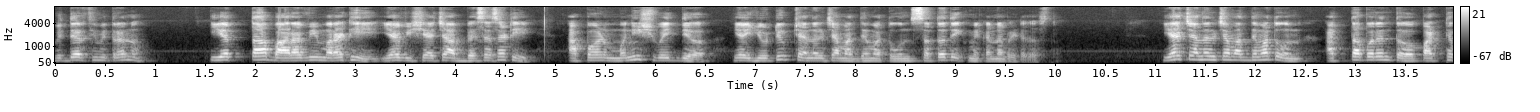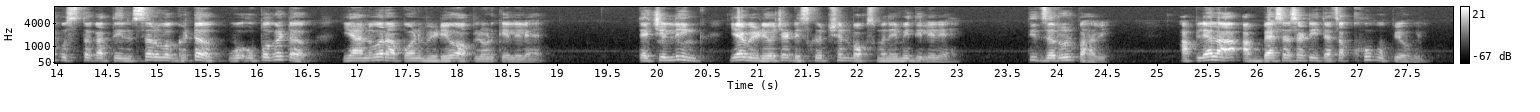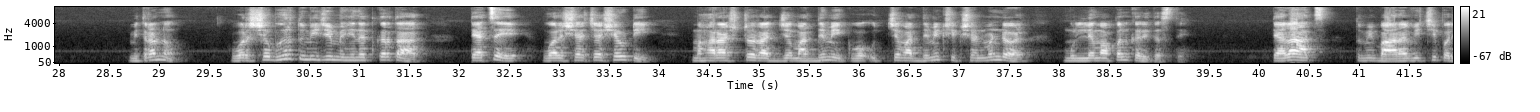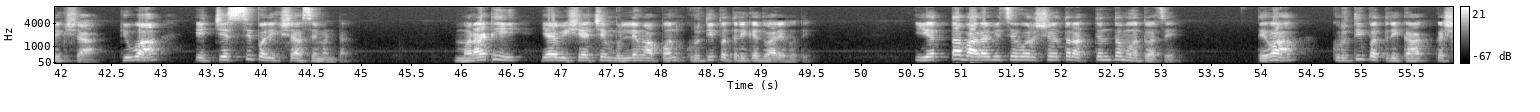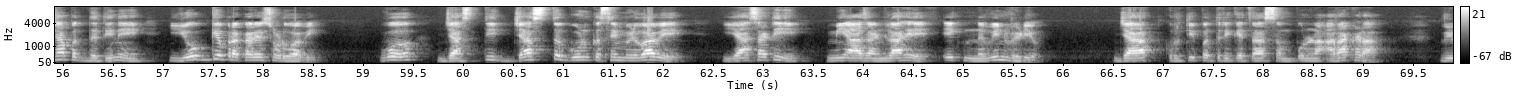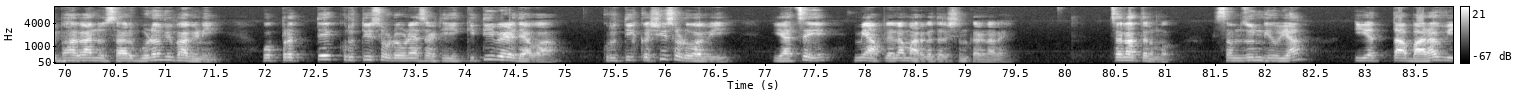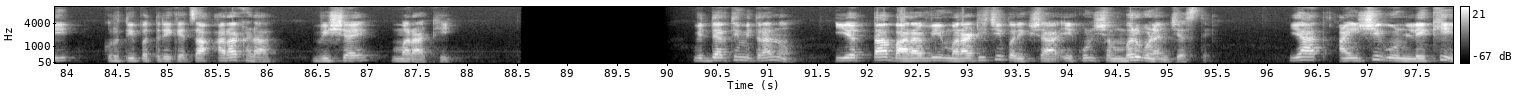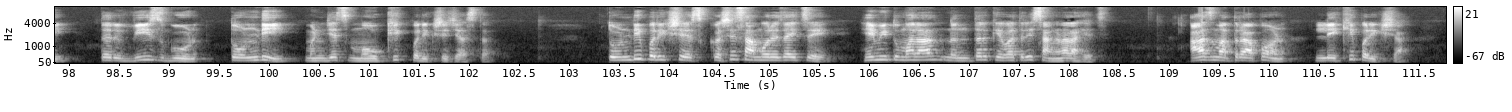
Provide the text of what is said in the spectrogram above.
विद्यार्थी मित्रांनो इयत्ता बारावी मराठी या विषयाच्या अभ्यासासाठी आपण मनीष वैद्य या यूट्यूब चॅनलच्या माध्यमातून सतत एकमेकांना भेटत असतो. या चॅनलच्या माध्यमातून आत्तापर्यंत पाठ्यपुस्तकातील सर्व घटक व उपघटक यांवर आपण व्हिडिओ अपलोड केलेले आहेत. त्याची लिंक या व्हिडिओच्या डिस्क्रिप्शन बॉक्समध्ये मी दिलेली आहे. ती जरूर पाहावी. आपल्याला अभ्यासासाठी त्याचा खूप उपयोग होईल. मित्रांनो वर्षभर तुम्ही जी मेहनत करतात त्याचे वर्षाच्या शेवटी महाराष्ट्र राज्य माध्यमिक व उच्च माध्यमिक शिक्षण मंडळ मूल्यमापन करीत असते. त्यालाच तुम्ही बारावीची परीक्षा किंवा एच एस सी परीक्षा असे म्हणतात. मराठी या विषयाचे मूल्यमापन कृतीपत्रिकेद्वारे होते. इयत्ता बारावीचे वर्ष तर अत्यंत महत्त्वाचे. तेव्हा कृतीपत्रिका कशा पद्धतीने योग्य प्रकारे सोडवावी? व जास्तीत जास्त गुण कसे मिळवावे यासाठी मी आज आणला आहे एक नवीन व्हिडिओ ज्यात कृतीपत्रिकेचा संपूर्ण आराखडा विभागानुसार गुणविभागणी व प्रत्येक कृती सोडवण्यासाठी किती वेळ द्यावा कृती कशी सोडवावी याचे मी आपल्याला मार्गदर्शन करणार आहे. चला तर मग समजून घेऊया इयत्ता बारावी कृतीपत्रिकेचा आराखडा विषय मराठी. विद्यार्थी मित्रांनो इयत्ता बारावी मराठीची परीक्षा एकूण शंभर गुणांची असते. यात ऐंशी गुण लेखी तर वीस गुण तोंडी म्हणजेच मौखिक परीक्षेचे असतात. तोंडी परीक्षेस कसे सामोरे जायचे हे मी तुम्हाला नंतर केव्हा तरी सांगणार आहेच. आज मात्र आपण लेखी परीक्षा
